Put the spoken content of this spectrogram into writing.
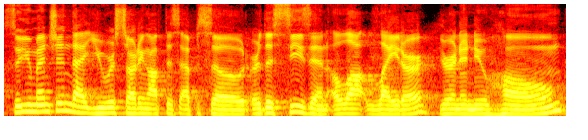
So you mentioned that you were starting off this episode or this season a lot lighter. You're in a new home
